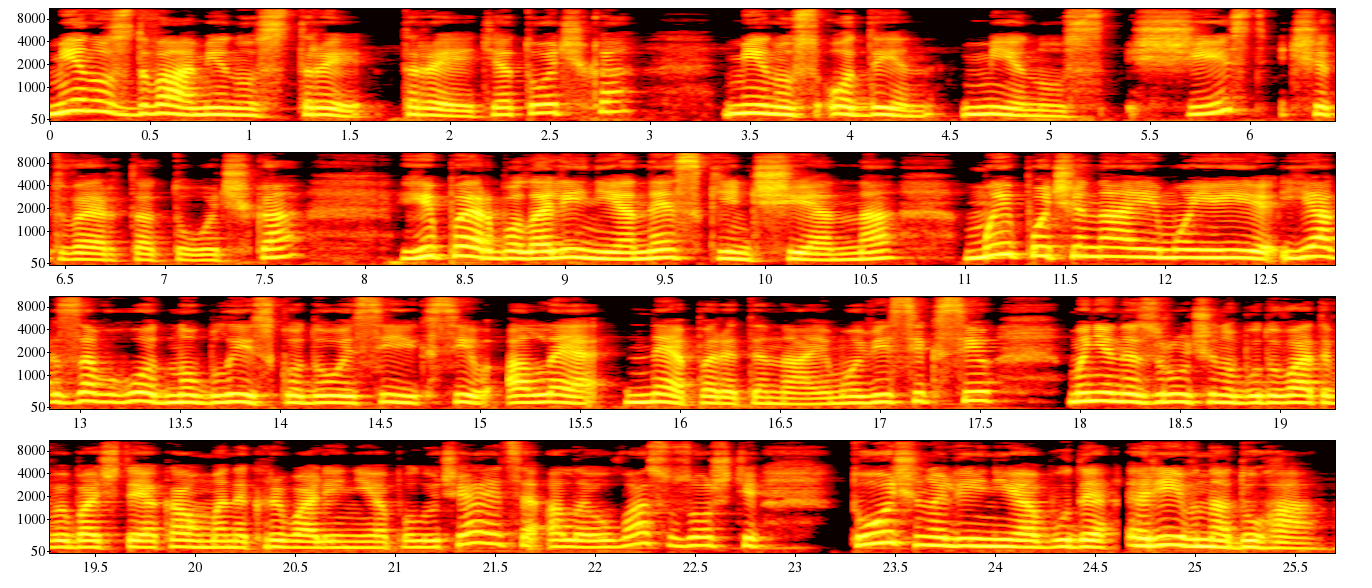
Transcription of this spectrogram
Мінус 2, мінус 3 третя точка. Мінус 1, мінус 6, четверта точка. Гіпербола лінія нескінченна. Ми починаємо її як завгодно близько до осі іксів, але не перетинаємо вісь іксів. Мені незручно будувати, ви бачите, яка у мене крива лінія виходить, але у вас у зошті точно лінія буде рівна дуга.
